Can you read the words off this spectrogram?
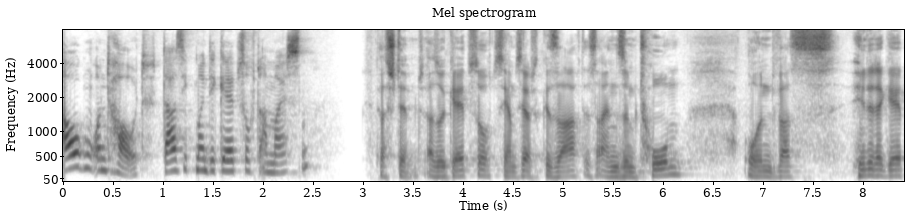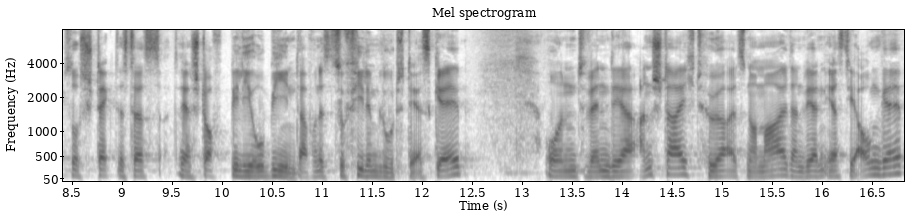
Augen und Haut, da sieht man die Gelbsucht am meisten? Das stimmt. Also Gelbsucht, Sie haben es ja gesagt, ist ein Symptom. Und was hinter der Gelbsucht steckt, ist das der Stoff Bilirubin. Davon ist zu viel im Blut. Der ist gelb. Und wenn der ansteigt, höher als normal, dann werden erst die Augen gelb.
